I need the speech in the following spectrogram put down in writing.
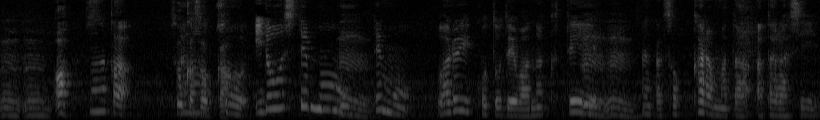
うんうん。あなんかそうかそうか。そう移動しても、うん。でも悪いことではなくて、うんうん。なんかそっからまた新しい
